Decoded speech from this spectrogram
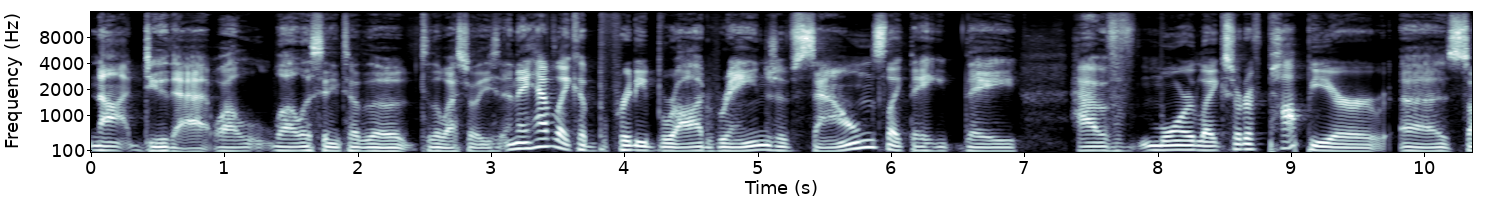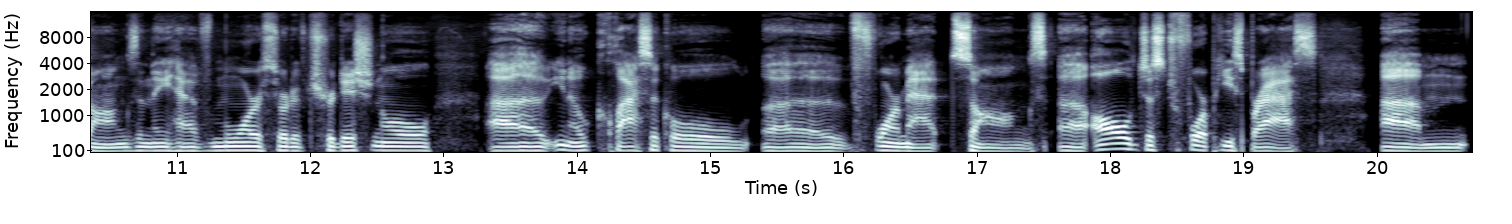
not do that while while listening to the to the Westerlies. And they have like a pretty broad range of sounds. Like they they have more like sort of poppier uh, songs, and they have more sort of traditional. Uh, you know, classical uh, format songs, uh, all just four piece brass. Um,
